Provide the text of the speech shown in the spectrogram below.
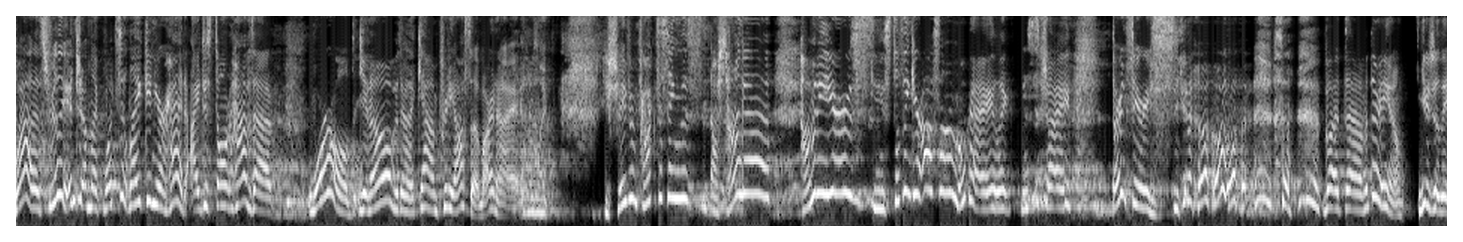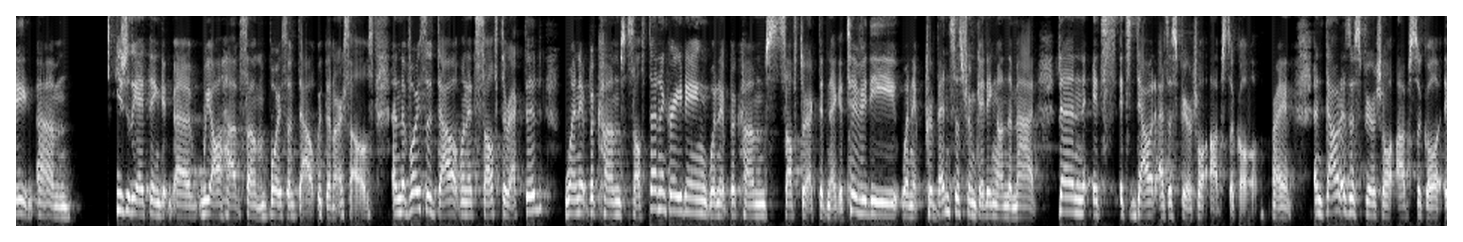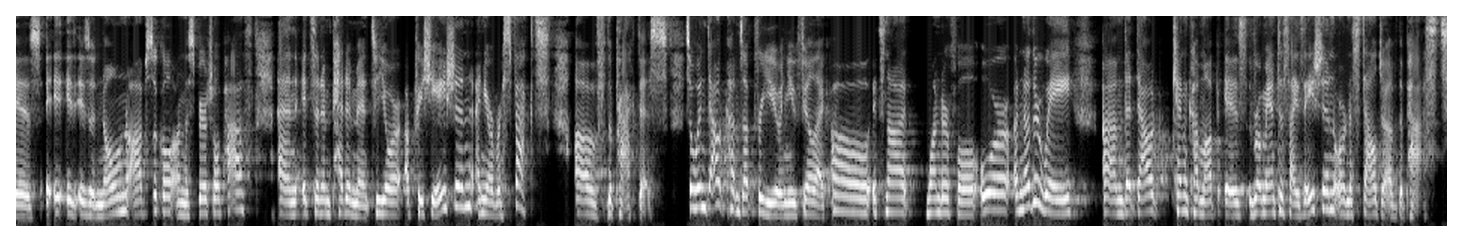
wow, that's really interesting. I'm like, what's it like in your head? I just don't have that world, you know? But they're like, yeah, I'm pretty awesome, aren't I? And I'm like, you sure you've been practicing this Ashtanga? How many years? You still think you're awesome? Okay, like, let's try third series, you know? but, um, they're, you know, usually, um, usually I think uh, we all have some voice of doubt within ourselves. And the voice of doubt, when it's self-directed, when it becomes self-denigrating, when it becomes self-directed negativity, when it prevents us from getting on the mat, then it's, it's doubt as a spiritual obstacle, right? And doubt as a spiritual obstacle is, it is a known obstacle on the spiritual path. And it's an impediment to your appreciation and your respect of the practice. So when doubt comes up for you and you feel like, oh, it's not wonderful. Or another way um, that doubt can come up is romanticization or nostalgia of the past.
